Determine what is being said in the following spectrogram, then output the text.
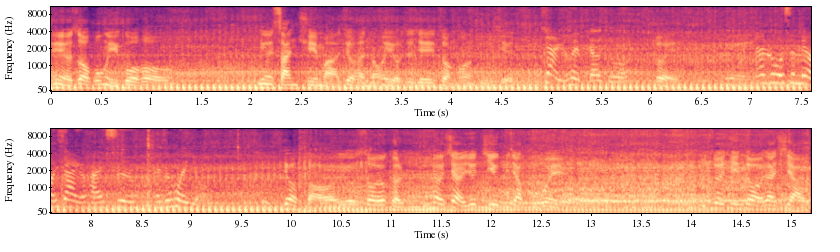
因为有时候风雨过后，因为山区嘛，就很容易有这些状况出现。下雨会比较多。对。那如果是没有下雨，还是还是会有？比较少，有时候有可能没有下雨就几乎比较不会有。最近都有在下雨，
